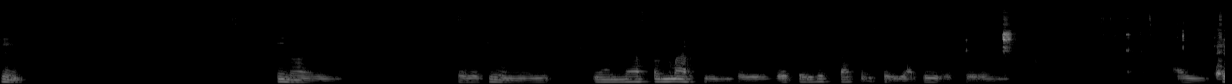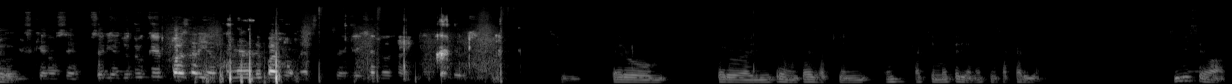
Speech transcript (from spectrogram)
Sí. Sí, no, el- entonces sí, un, un Aston Martin de Vettel Verstappen sería duro, pero ahí Pero es que no sé. Sería, yo creo que pasaría como le pasó a Mercedes en los años anteriores. Sí, pero, pero ahí mi pregunta es, ¿a quién, en- ¿a quién meterían, a quién sacarían? Kimi se va,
